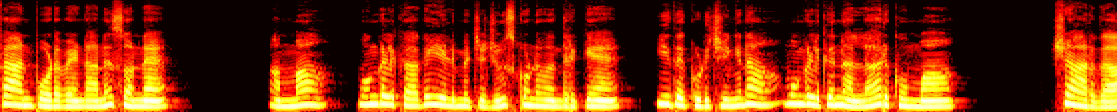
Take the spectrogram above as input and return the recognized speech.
ஃபேன் போட வேண்டான்னு சொன்னேன். அம்மா உங்களுக்காக எலுமிச்சை ஜூஸ் கொண்டு வந்திருக்கேன். இத குடிச்சீங்கன்னா உங்களுக்கு நல்லா இருக்கும்மா. சாரதா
